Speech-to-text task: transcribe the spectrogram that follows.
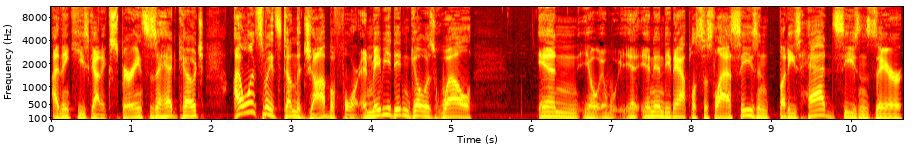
I think he's got experience as a head coach. I want somebody that's done the job before, and maybe it didn't go as well in you know in Indianapolis this last season, but he's had seasons there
